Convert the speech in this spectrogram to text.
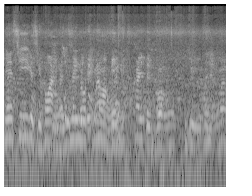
แม่ซี่กับสิฮ้อนน่ะอยู่ในรถพี่น้องเลยใครเต็มฟองยืนมาอย่างบ้าง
